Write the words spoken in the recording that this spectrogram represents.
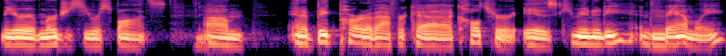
in the area of emergency response. Um, and a big part of Africa culture is community and family.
